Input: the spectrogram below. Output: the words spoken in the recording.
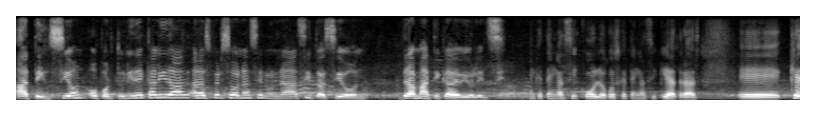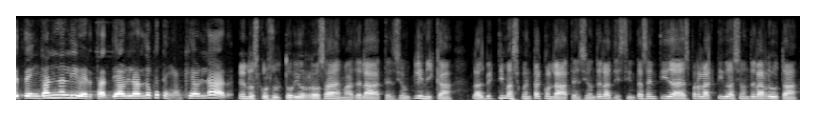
atención oportuna y de calidad a las personas en una situación dramática de violencia. Que tengan psicólogos, que tengan psiquiatras, eh, que tengan la libertad de hablar lo que tengan que hablar. En los consultorios Rosa, además de la atención clínica, las víctimas cuentan con la atención de las distintas entidades para la activación de la ruta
